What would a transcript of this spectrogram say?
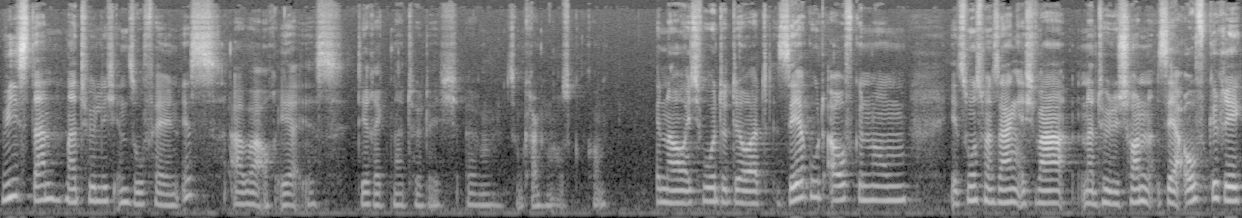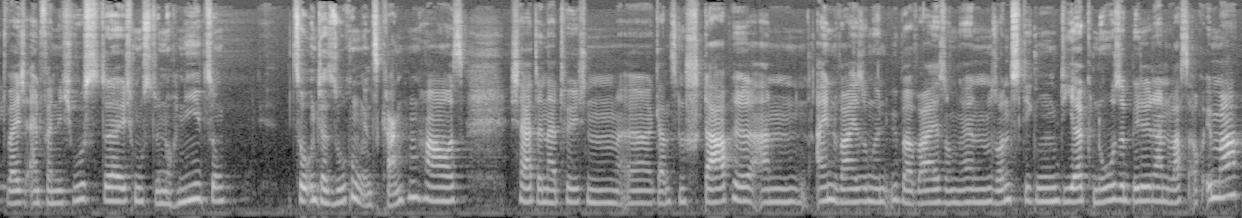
wie es dann natürlich in so Fällen ist. Aber auch er ist direkt natürlich ähm, zum Krankenhaus gekommen. Genau, ich wurde dort sehr gut aufgenommen. Jetzt muss man sagen, ich war natürlich schon sehr aufgeregt, weil ich einfach nicht wusste, ich musste noch nie zum zur Untersuchung ins Krankenhaus. Ich hatte natürlich einen äh, ganzen Stapel an Einweisungen, Überweisungen, sonstigen Diagnosebildern, was auch immer,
